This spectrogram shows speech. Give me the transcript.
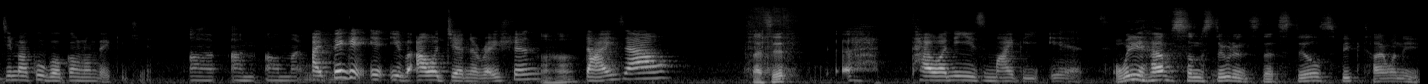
即马久无讲拢袂记起。呃，I'm on my I way。 think i- if our generation Uh-huh. dies out, That's it. Taiwanese might be it. We have some students that still speak Taiwanese.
